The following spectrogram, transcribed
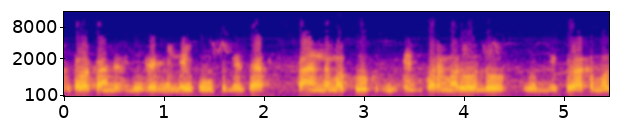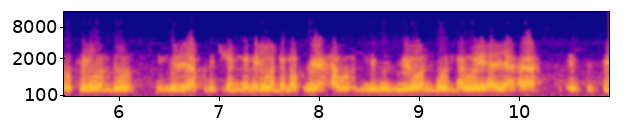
tukabakangurira nyine uko gukomeza gutanga amakuru ku gukora amarondo ko akamaro k'irondo n'ibyo byakurikiranywe n'irondo. Amakuru yahawe umuyobozi w'irondo nawe ayaha ubuyobozi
